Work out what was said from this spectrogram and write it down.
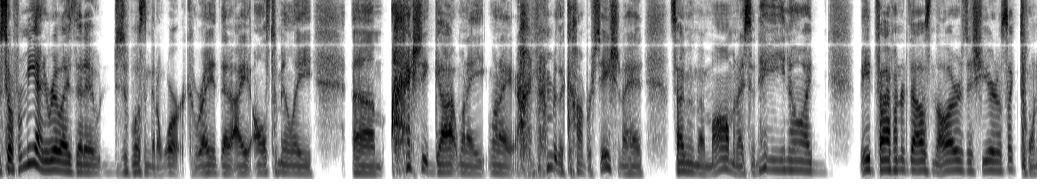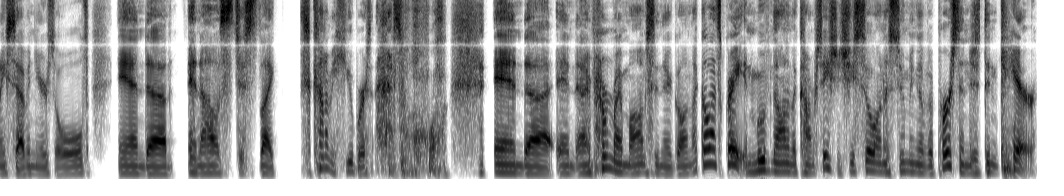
So for me, I realized that it just wasn't going to work, right? That I ultimately, um, I actually got when I, when I, I remember the conversation I had side with my mom and I said, Hey, you know, I made $500,000 this year. And I was like 27 years old. And, uh, and I was just like, he's kind of a hubris asshole. and uh, and I remember my mom sitting there going like, "Oh, that's great," and moved on in the conversation. She's so unassuming of a person, just didn't care.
